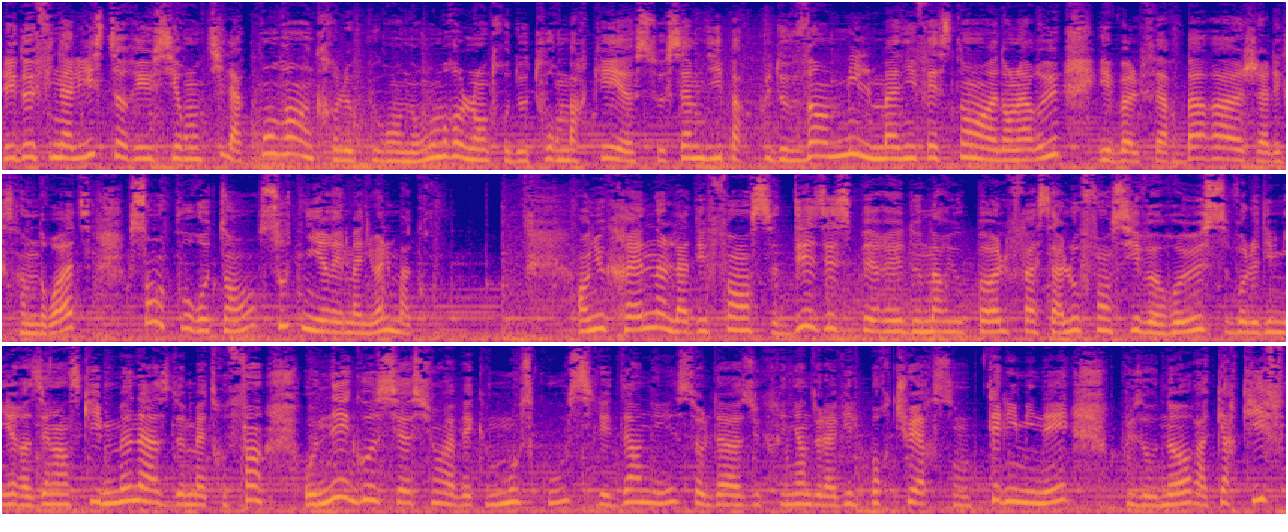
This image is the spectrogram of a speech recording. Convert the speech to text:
Les deux finalistes réussiront-ils à convaincre le plus grand nombre? L'entre-deux-tours marqué ce samedi par plus de 20 000 manifestants dans la rue. Ils veulent faire barrage à l'extrême droite sans pour autant soutenir Emmanuel Macron. En Ukraine, la défense désespérée de Mariupol face à l'offensive russe. Volodymyr Zelensky menace de mettre fin aux négociations avec Moscou si les derniers soldats ukrainiens de la ville portuaire sont éliminés. Plus au nord, à Kharkiv,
